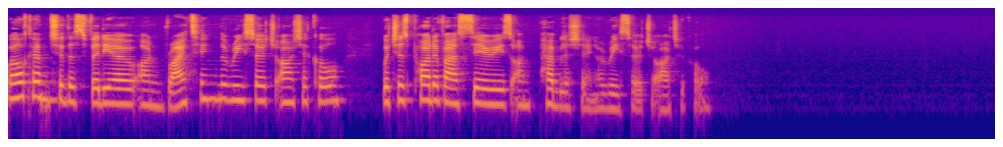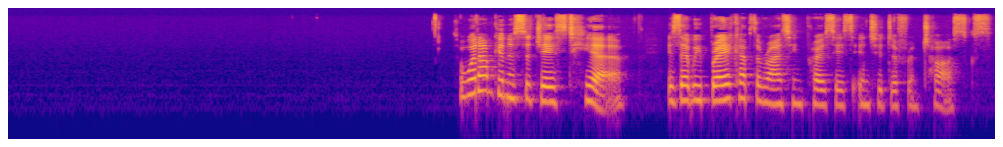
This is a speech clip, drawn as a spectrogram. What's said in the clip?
Welcome to this video on writing the research article, which is part of our series on publishing a research article. So what I'm going to suggest here is that we break up the writing process into different tasks.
